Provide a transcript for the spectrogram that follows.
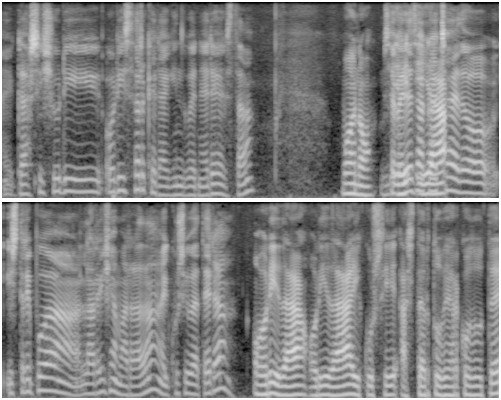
e, gas isuri hori zerkera egin duen ere, ez da? Bueno, Ze berez e, akatsa edo istripua larri xamarra da, ikusi batera? Hori da, hori da, ikusi aztertu beharko dute,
